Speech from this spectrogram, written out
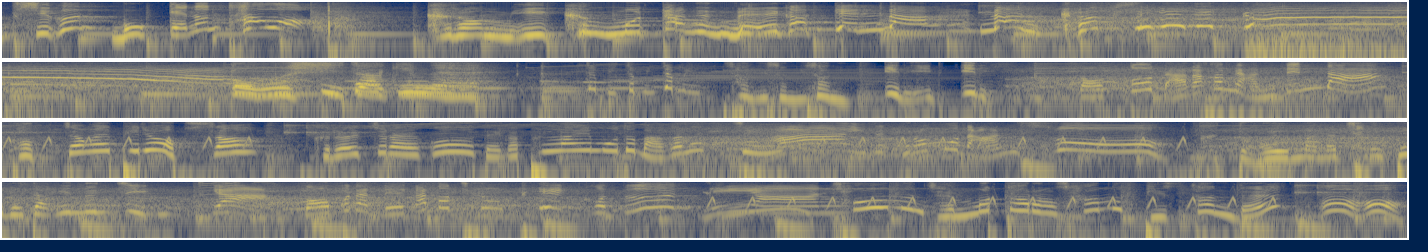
급식은 못 깨는 타워. 그럼 이금 못하는 내가 깬다. 난 급식이니까. 또 시작이네. 점이 점이 점이 선이 선이 선이 1위 1위 1위. 너또 날아가면 안 된다. 걱정할 필요 없어 그럴 줄 알고 내가 플라이 모드 막아놨지 아 이제 그런 못안 써. 그때 얼마나 창피를 당했는지 야 너보다 내가 더 창피했거든. 처음은 잼모타랑 사뭇 비슷한데? 어 어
